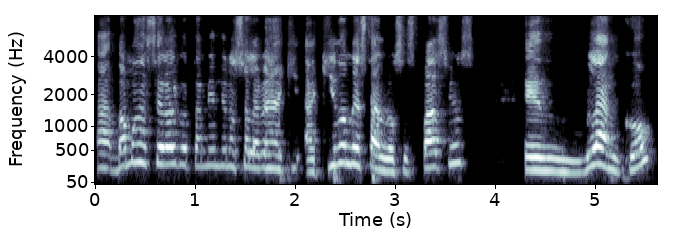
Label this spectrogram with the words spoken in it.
Ah, vamos a hacer algo también de una sola vez aquí. Aquí donde están los espacios en blanco,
